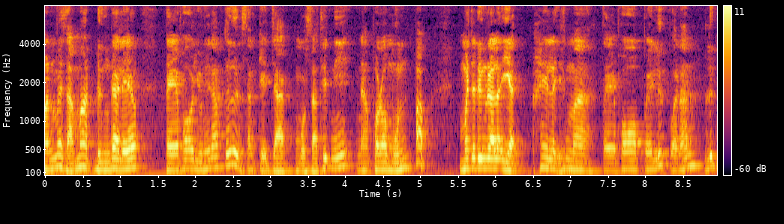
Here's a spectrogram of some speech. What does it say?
มันไม่สามารถดึงได้แล้ว แต่พออยู่ในน้ำตื้นสังเกตจากหมดสาธิตนี้นะพอเราหมุนปั๊บมันจะดึงรายละเอียดให้ละเอียดขึ้นมา แต่พอไปลึกกว่านั้นลึก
